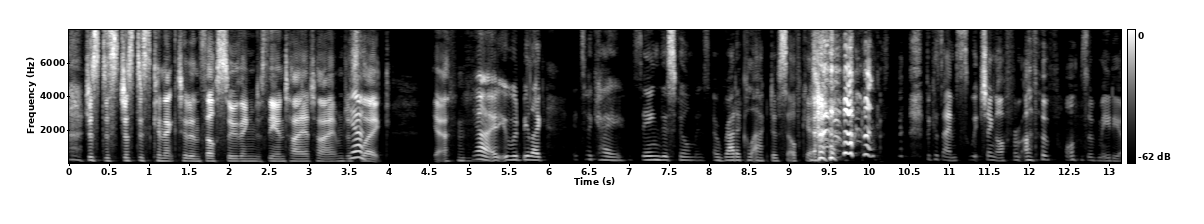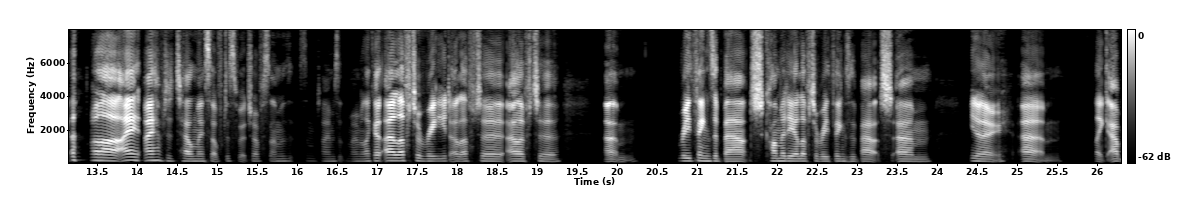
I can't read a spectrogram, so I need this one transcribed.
Just dis- just disconnected and self-soothing just the entire time. Just Yeah. like yeah. Yeah, it, would be like, it's okay. Seeing this film is a radical act of self care because I'm switching off from other forms of media. Uh, I I have to tell myself to switch off some sometimes at the moment. Like I, I love to read. I love to I love to um read things about comedy. I love to read things about um you know um like our,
